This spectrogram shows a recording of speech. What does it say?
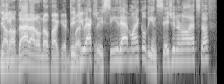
now, you- now that I don't know if I could. Did but- you actually see that, Michael? The incision and all that stuff.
